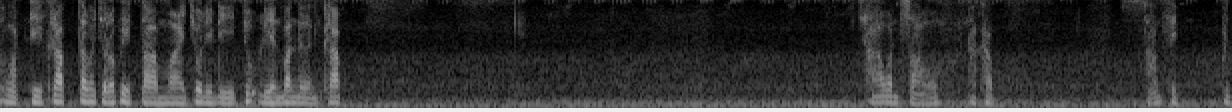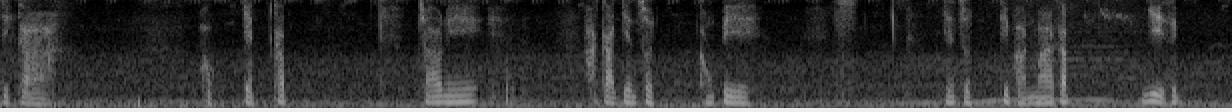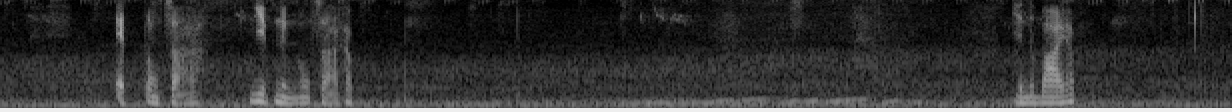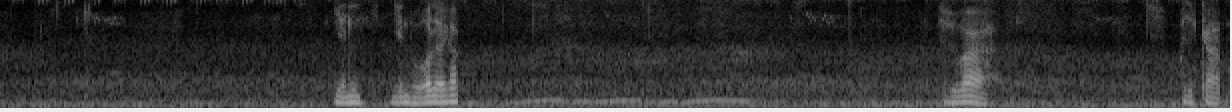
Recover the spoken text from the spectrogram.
สวัสดีครับท่านผู้ชมและผู้ติดตามมาโชว์ดีๆทุเรียนบ้านเนินครับ เช้าวันเสาร์นะครับ 30พฤศจิกา67 ครับ เช้านี้อากาศเย็นสุดของปี เย็นสุดที่ผ่านมาครับ 21 องศา 21 องศาครับ เย็นสบายครับ เย็นเย็นหัวเลยครับ ถือว่าบรรยากาศ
